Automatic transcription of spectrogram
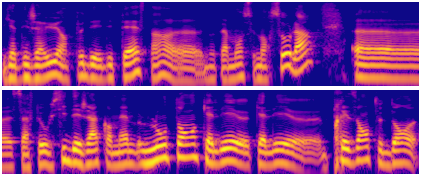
Il y a déjà eu un peu des, tests, hein, notamment ce morceau-là. ça fait aussi déjà quand même longtemps qu'elle est, présente dans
